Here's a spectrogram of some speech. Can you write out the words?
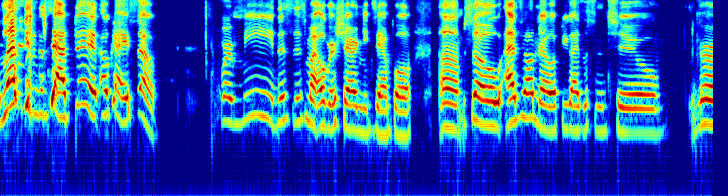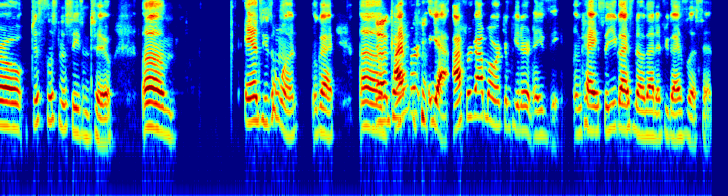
let's get into tapped in. Okay, so for me, this is my oversharing example. Um, so as y'all know, if you guys listen to girl, just listen to season two. Um and season one. Okay. Um Okay. I for- yeah, I forgot my work computer at AZ. Okay, so you guys know that if you guys listen.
